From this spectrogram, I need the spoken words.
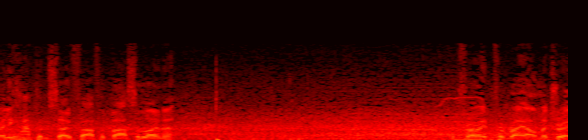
Really happened so far for Barcelona. Throw in for Real Madrid.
